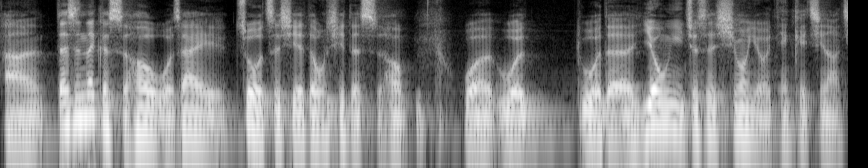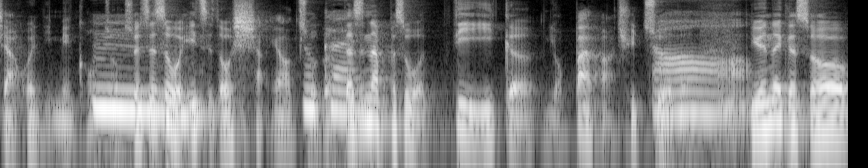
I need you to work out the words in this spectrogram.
呃，但是那个时候我在做这些东西的时候，我我。我的用意就是希望有一天可以进到教会里面工作，所以这是我一直都想要做的但是那不是我第一个有办法去做的哦。因为那个时候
